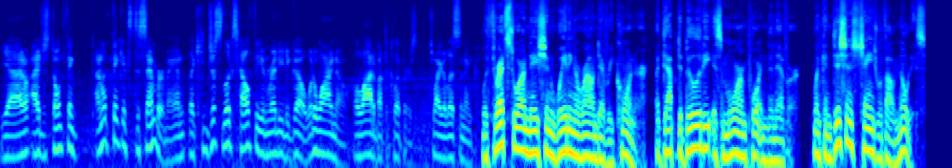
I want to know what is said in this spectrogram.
Yeah, I don't. I just don't think. I don't think it's December, man. Like he just looks healthy and ready to go. What do I know? A lot about the Clippers. That's why you're listening. With threats to our nation waiting around every corner, adaptability is more important than ever. When conditions change without notice,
